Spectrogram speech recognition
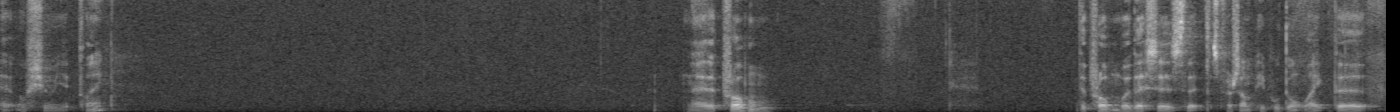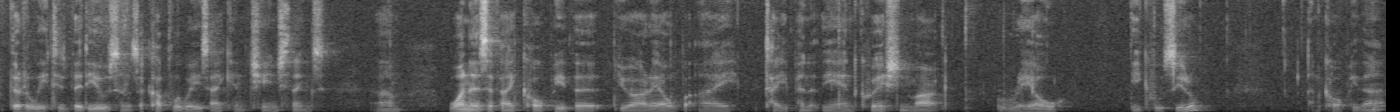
it will show you it playing. Now the problem the problem with this is that for some people don't like the, the related videos and there's a couple of ways I can change things. Um, one is if I copy the URL but I type in at the end question mark rel equals zero and copy that.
